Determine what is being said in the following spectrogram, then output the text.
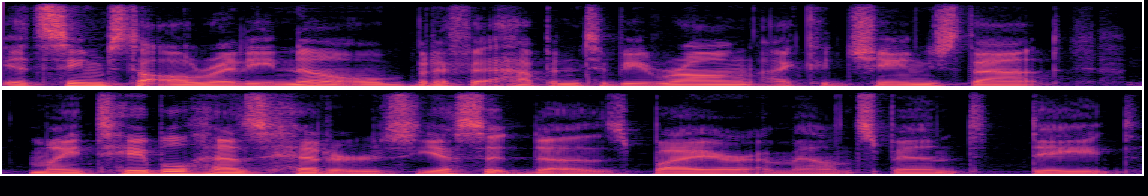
It seems to already know, but if it happened to be wrong, I could change that. My table has headers. Yes, it does. Buyer, amount spent, date.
